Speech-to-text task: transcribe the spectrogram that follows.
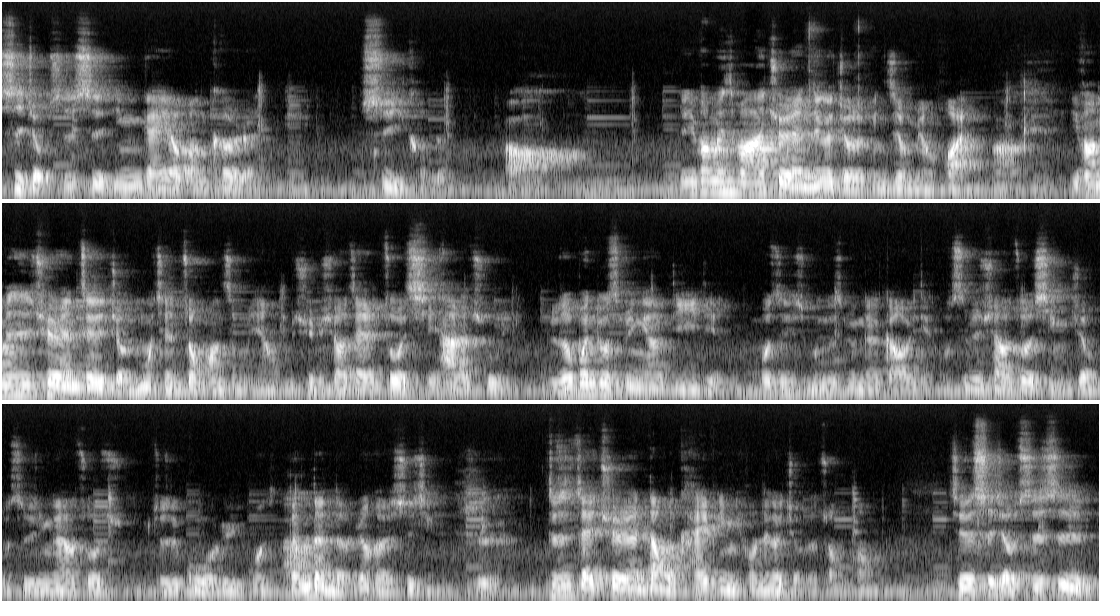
侍酒师是应该要帮客人试一口的。哦，一方面是帮他确认那个酒的瓶子有没有坏，啊，一方面是确认这个酒目前状况怎么样，我们需不需要再做其他的处理？比如说温度是不是应该要低一点，或者是温度是不是应该高一点？我是不是需要做醒酒？我是不是应该要做就是过滤或者等等的任何的事情？是，就是在确认当我开瓶以后那个酒的状况。其实侍酒师是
